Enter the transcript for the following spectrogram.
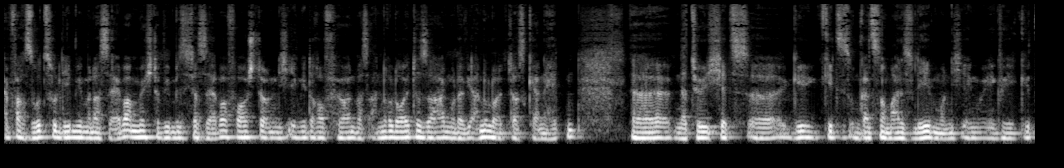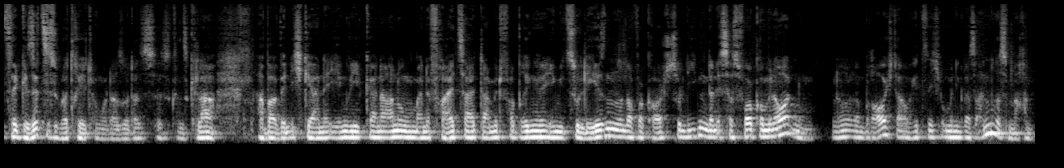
einfach so zu leben, wie man das selber möchte, wie man sich das selber vorstellt und nicht irgendwie darauf hören, was andere Leute sagen oder wie andere Leute das gerne hätten. Äh, natürlich jetzt äh, geht es um ganz normales Leben und nicht irgendwie, irgendwie Gesetzesübertretung oder so, das ist, das ist ganz klar. Aber wenn ich gerne irgendwie, keine Ahnung, meine Freizeit damit verbringe, irgendwie zu lesen und auf der Couch zu liegen, dann ist das vollkommen in Ordnung. Ne? Dann brauche ich da auch jetzt nicht unbedingt was anderes machen.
